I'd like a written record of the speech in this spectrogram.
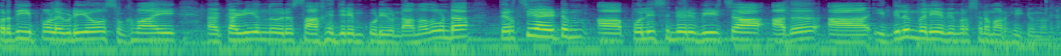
പ്രതി ഇപ്പോൾ എവിടെയോ സുഖമായി കഴിയുന്ന ഒരു സാഹചര്യം കൂടി ഉണ്ടാകുന്നു അതുകൊണ്ട് തീർച്ചയായിട്ടും പോലീസിന്റെ ഒരു വീഴ്ച അത് ഇതിലും വലിയ വിമർശനം അർഹിക്കുന്നുണ്ട്.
